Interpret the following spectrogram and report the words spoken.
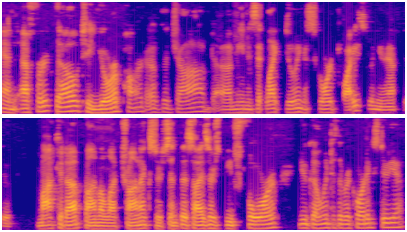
and effort, though, to your part of the job? I mean, is it like doing a score twice when you have to mock it up on electronics or synthesizers before you go into the recording studio?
